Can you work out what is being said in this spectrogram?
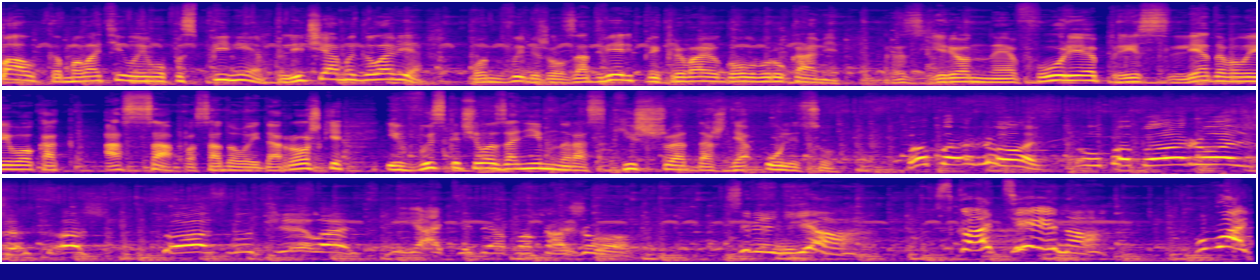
Палка молотила его по спине, плечам и голове. Он выбежал за дверь, прикрывая голову руками. Разъяренная фурия преследовала его, как оса по садовой дорожке, и выскочила за ним на раскисшую от дождя улицу. Попорось! Ну, попорось же! Что, что случилось? Я тебе покажу! Свинья! Скотина! Вот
